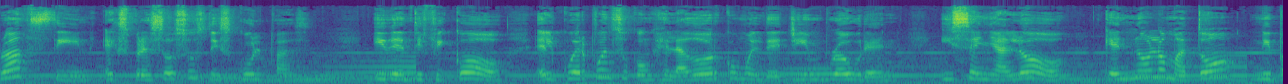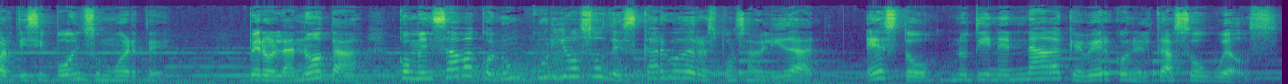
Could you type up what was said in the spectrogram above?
Rothstein expresó sus disculpas, identificó el cuerpo en su congelador como el de Jim Roden y señaló que no lo mató ni participó en su muerte. Pero la nota comenzaba con un curioso descargo de responsabilidad esto no tiene nada que ver con el caso Wells.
